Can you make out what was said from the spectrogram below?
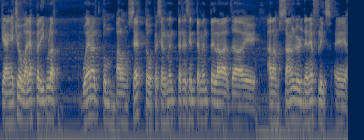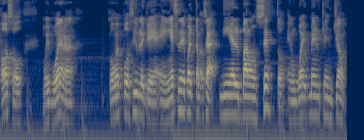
que han hecho varias películas buena con baloncesto, especialmente recientemente la, de Adam Sandler de Netflix, eh, Hustle, muy buena. ¿Cómo es posible que en ese departamento, o sea, ni el baloncesto en White Man Can Jump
